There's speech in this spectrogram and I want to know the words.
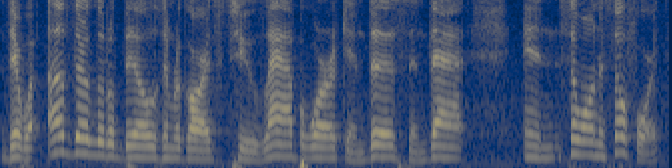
There were other little bills in regards to lab work and this and that, and so on and so forth.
